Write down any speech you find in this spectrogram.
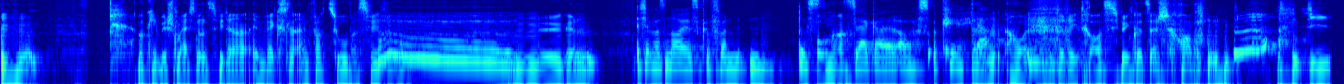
Mhm. Okay, wir schmeißen uns wieder im Wechsel einfach zu, was wir so mögen. Ich habe was Neues gefunden. Das Oha. sieht sehr geil aus. Okay, Dann ja. hau, hau direkt raus. Ich bin kurz erschrocken. Die, die,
